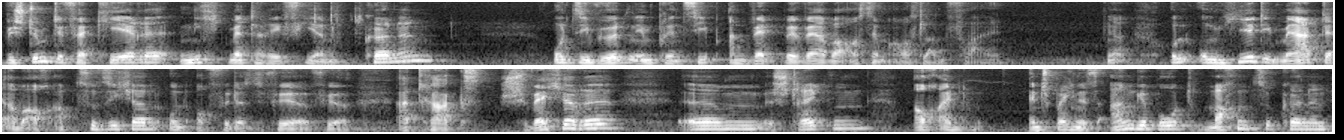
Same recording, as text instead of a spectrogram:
bestimmte Verkehre nicht mehr tarifieren können und sie würden im Prinzip an Wettbewerber aus dem Ausland fallen. Ja? Und um hier die Märkte aber auch abzusichern und auch für, das, für, für ertragsschwächere ähm, Strecken auch ein entsprechendes Angebot machen zu können,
